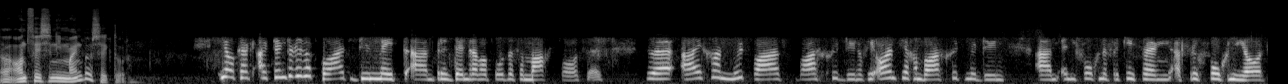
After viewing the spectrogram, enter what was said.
uh, aanves in die mynbousektor. Ja, kyk, ek dink dit het baie te doen met um president Ramaphosa se magbasis. So hy gaan moet baie baie goed doen of die ANC gaan baie goed moet doen um, in die volgende verkiesing uh, vroeg volgende jaar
